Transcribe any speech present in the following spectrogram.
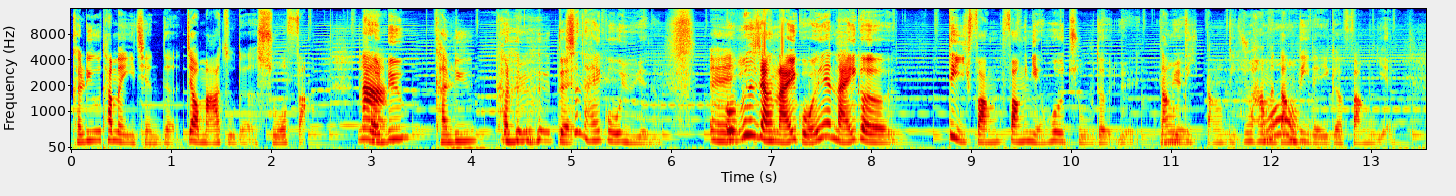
卡溜，他们以前的叫马祖的说法。那卡溜卡溜卡溜对，是哪一国语言呢、诶我不是讲哪一国，因为哪一个地方方言或族的语当地当地就是他们哦当地的一个方言。酷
